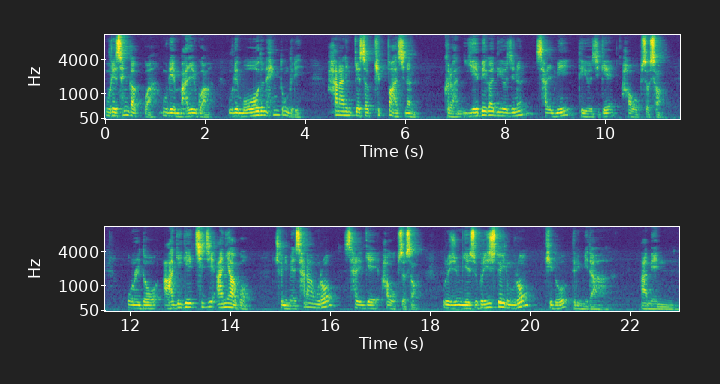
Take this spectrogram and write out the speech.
우리의 생각과 우리의 말과 우리의 모든 행동들이 하나님께서 기뻐하시는 그러한 예배가 되어지는 삶이 되어지게 하옵소서. 오늘도 악에게 지지 아니하고 주님의 사랑으로 살게 하옵소서. 우리 주님 예수 그리스도의 이름으로 기도드립니다. 아멘.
